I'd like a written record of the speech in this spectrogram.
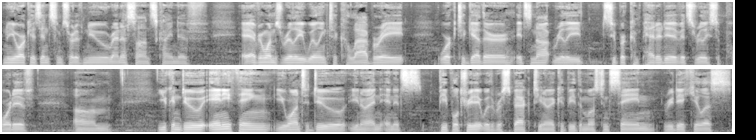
New York is in some sort of new renaissance, kind of. Everyone's really willing to collaborate, work together. It's not really super competitive. It's really supportive. Um, you can do anything you want to do, you know, and, and it's people treat it with respect. You know, it could be the most insane, ridiculous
